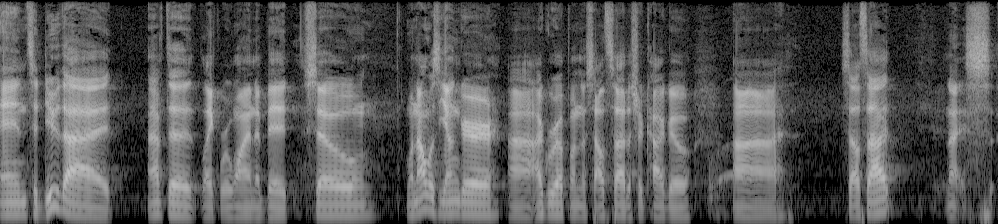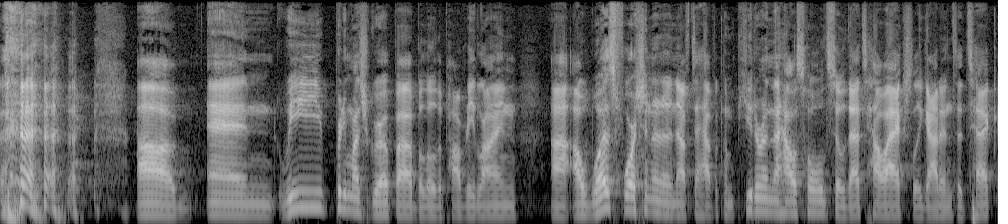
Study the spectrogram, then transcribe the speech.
And to do that, I have to like rewind a bit. So when I was younger, uh, I grew up on the south side of Chicago. Uh, south side? Nice. um, and we pretty much grew up uh, below the poverty line. Uh, I was fortunate enough to have a computer in the household, so that's how I actually got into tech.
